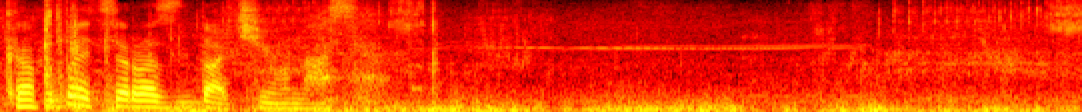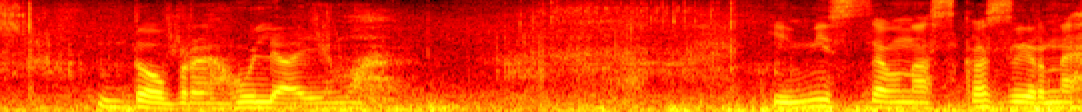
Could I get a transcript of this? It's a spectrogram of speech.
Капець роздачі у нас. Добре гуляємо. І місце у нас козирне.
